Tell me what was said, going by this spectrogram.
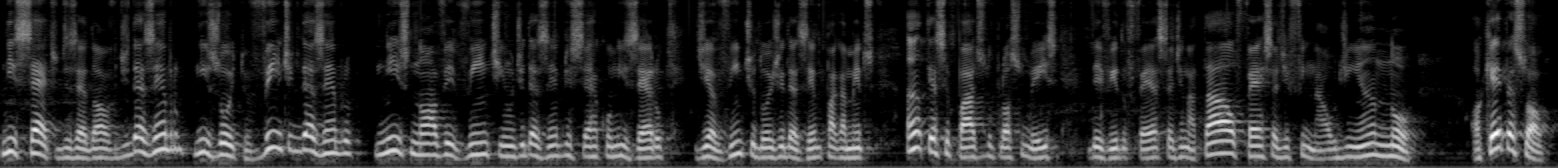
NIS 7, 19 de dezembro. NIS 8, 20 de dezembro. NIS 9, 21 de dezembro. Encerra com NIS 0, dia 22 de dezembro. Pagamentos antecipados do próximo mês, devido festa de Natal, festa de final de ano. Ok, pessoal?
